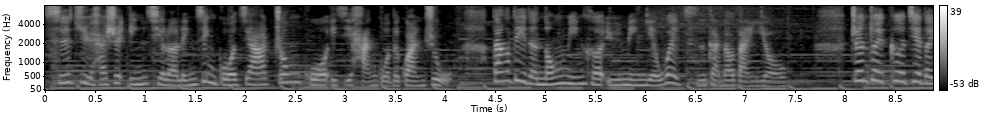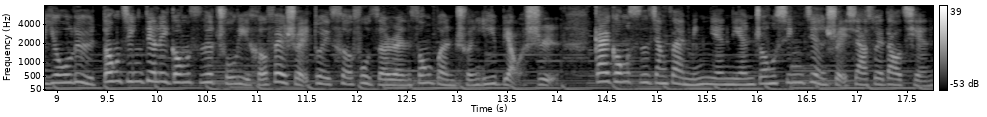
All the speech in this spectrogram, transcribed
此举还是引起了邻近国家中国以及韩国的关注。当地的农民和渔民也为此感到担忧。针对各界的忧虑，东京电力公司处理核废水对策负责人松本纯一表示，该公司将在明年年中新建水下隧道前，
